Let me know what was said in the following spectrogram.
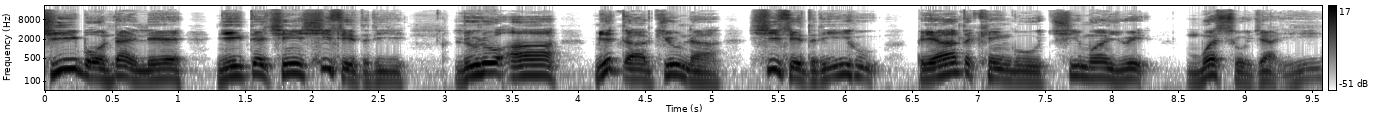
ကြီးပေါ်၌လည်းညီသက်ချင်းရှိစေတည်းလူတို့အားမေတ္တာကရုဏာရှိစေတည်းဟုဘုရားသခင်ကိုချီးမွမ်း၍မွတ်ဆိုကြ၏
